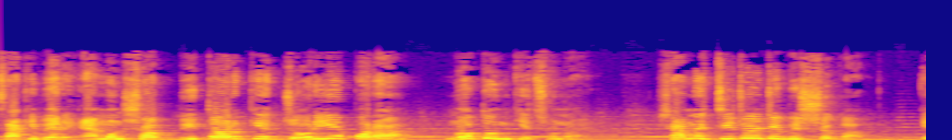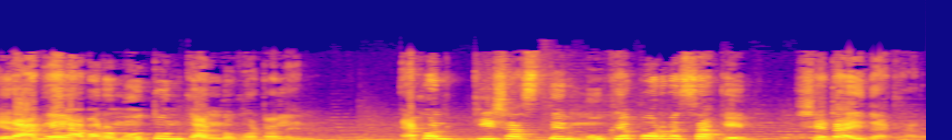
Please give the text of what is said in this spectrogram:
সাকিবের এমন সব বিতর্কে জড়িয়ে পড়া নতুন কিছু নয়। সামনে টি টোয়েন্টি বিশ্বকাপ। এর আগে আবারও নতুন কাণ্ড ঘটালেন। এখন কি শাস্তির মুখে পড়বে সাকিব, সেটাই দেখার।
